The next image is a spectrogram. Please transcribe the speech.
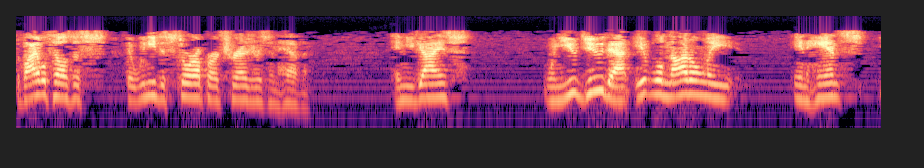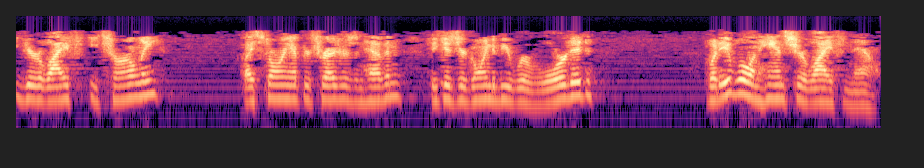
The Bible tells us that we need to store up our treasures in heaven. And you guys, when you do that, it will not only enhance your life eternally by storing up your treasures in heaven because you're going to be rewarded, but it will enhance your life now.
